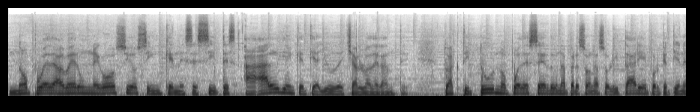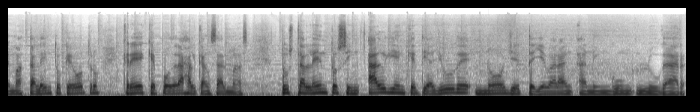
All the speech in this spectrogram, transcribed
No puede haber un negocio sin que necesites a alguien que te ayude a echarlo adelante. Tu actitud no puede ser de una persona solitaria y porque tiene más talento que otro, crees que podrás alcanzar más. Tus talentos sin alguien que te ayude no te llevarán a ningún lugar.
